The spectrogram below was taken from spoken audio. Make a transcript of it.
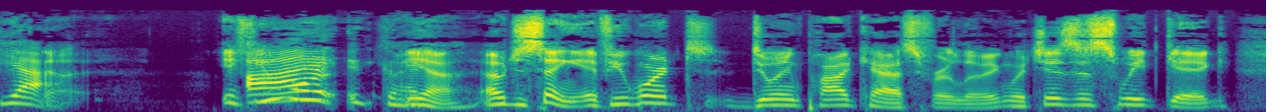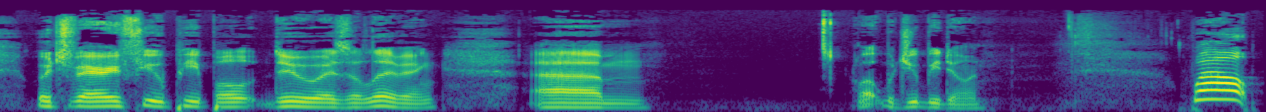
Yeah. If you I- ahead. yeah, I was just saying, if you weren't doing podcasts for a living, which is a sweet gig, which very few people do as a living, um, what would you be doing? Well,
